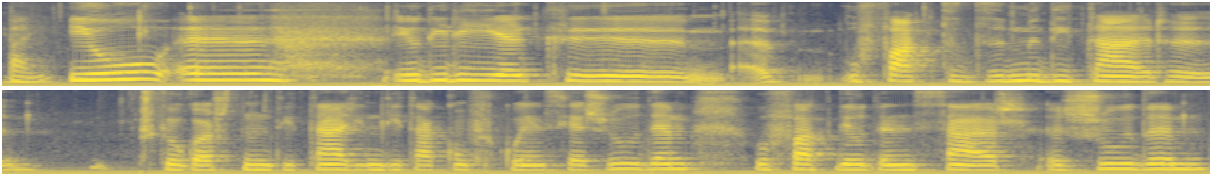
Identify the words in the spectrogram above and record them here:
Bem, eu, uh, eu diria que uh, o facto de meditar, porque eu gosto de meditar e meditar com frequência ajuda-me, o facto de eu dançar ajuda-me,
